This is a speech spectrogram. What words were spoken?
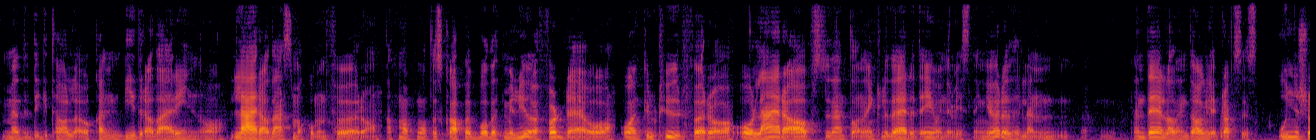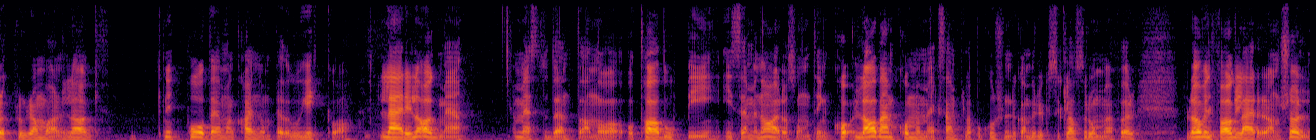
med, det digitale og kan bidra der inn og lære av den som har kommet før. og At man på en måte skaper både et miljø for det og, og en kultur for å, å, lære av studentene og inkludere det i undervisning. Gjøre det til en en del av den daglige praksis. Undersøk programvaren i lag. Knytt på det man kan om pedagogikk, og lære i lag med, med studentene og, og, ta det opp i, i seminar og sånne ting. La dem komme med eksempler på hvordan det kan brukes i klasserommet, for, for da vil faglærerne sjøl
